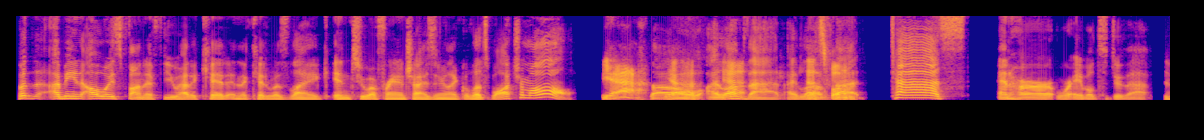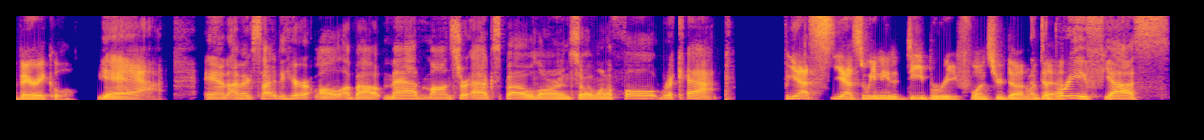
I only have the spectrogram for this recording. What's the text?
But I mean, always fun if you had a kid and the kid was like into a franchise and you're like, well, let's watch them all. Yeah. So yeah, I love yeah. that. I love that Tess and her were able to do that. Very cool. Yeah. And I'm excited to hear all about Mad Monster Expo, Lauren. So I want a full recap. Yes. Yes. We need a debrief once you're done with that. Debrief, yes.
